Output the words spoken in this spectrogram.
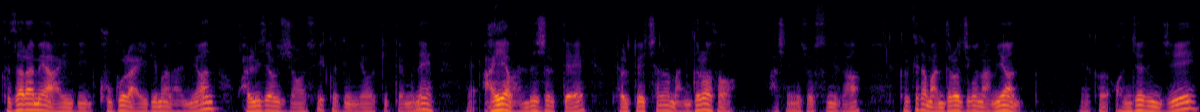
그 사람의 아이디 구글 아이디만 알면 관리자로 지정할 수 있거든요 그렇기 때문에 아예 만드실 때 별도의 채널 만들어서 하시는 게 좋습니다 그렇게 해서 만들어지고 나면 예, 그 언제든지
